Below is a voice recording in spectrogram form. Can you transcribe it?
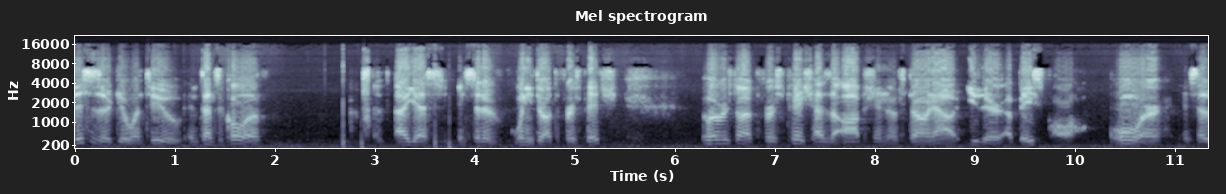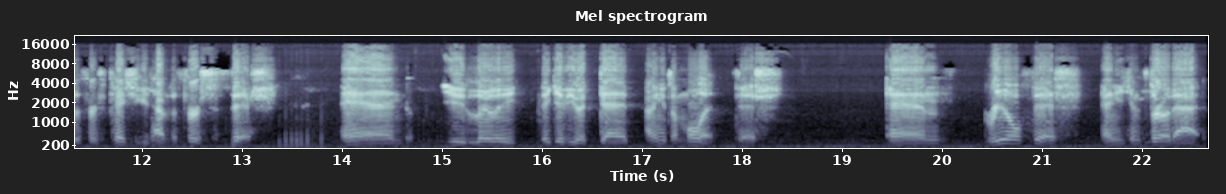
this is a good one too. In pensacola i guess instead of when you throw out the first pitch whoever's throwing out the first pitch has the option of throwing out either a baseball or instead of the first pitch you could have the first fish. And you literally they give you a dead i think it's a mullet fish. And real fish and you can throw that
